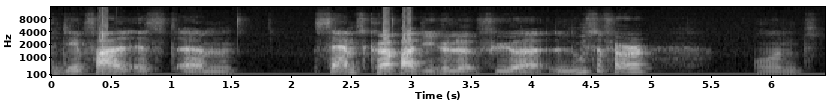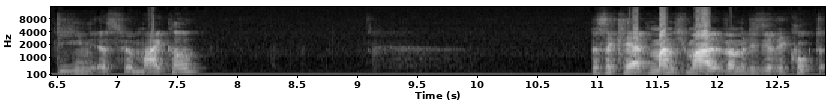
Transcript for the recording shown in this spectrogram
In dem Fall ist ähm, Sams Körper die Hülle für Lucifer und Dean ist für Michael. Das erklärt manchmal, wenn man die Serie guckt,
